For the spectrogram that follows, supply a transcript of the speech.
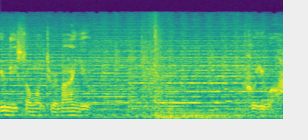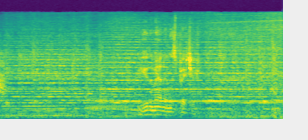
You need someone to remind you who you are. Are you the man in this picture?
